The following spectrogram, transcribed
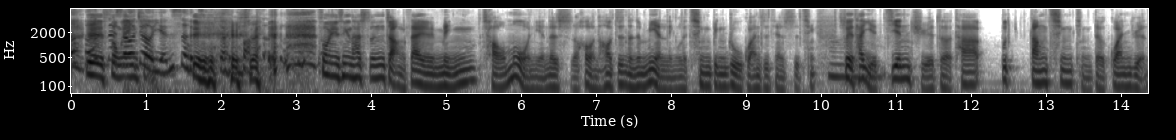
因为宋应星就有颜色 对对对，宋应星他生长在明朝末年的时候，然后真的就面临了清兵入关这件事情，所以他也坚决的他。当清廷的官员，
